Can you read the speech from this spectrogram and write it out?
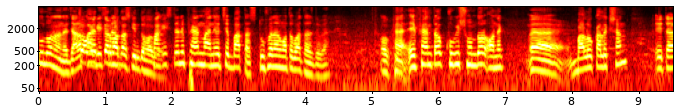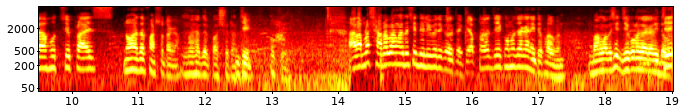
তুলনা নেই। যারা চমৎকার পাকিস্তান বাতাস কিন্তু হবে। পাকিস্তানি ফ্যান মানে হচ্ছে বাতাস তুফানের মতো বাতাস দেবে। ওকে হ্যাঁ এই ফ্যানটাও খুবই সুন্দর অনেক ভালো কালেকশন এটা হচ্ছে প্রাইস নয় হাজার পাঁচশো টাকা। নয় হাজার পাঁচশো টাকা। জি। ওকে আর আমরা সারা বাংলাদেশে ডেলিভারি করে থাকি। আপনারা যে কোনো জায়গায় নিতে পারবেন। বাংলাদেশের যে কোনো জায়গায় নিতে যে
